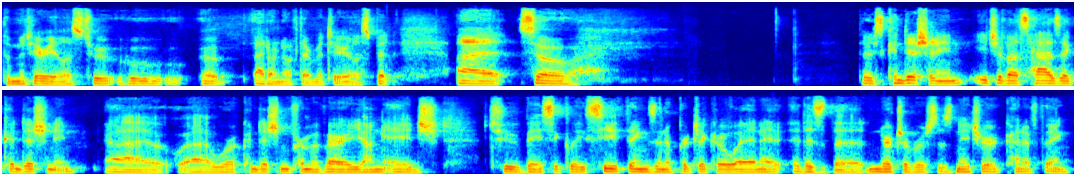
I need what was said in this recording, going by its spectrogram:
the materialist who who uh, I don't know if they're materialists, but uh, so there's conditioning. Each of us has a conditioning. Uh, uh, we're conditioned from a very young age to basically see things in a particular way, and it, it is the nurture versus nature kind of thing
